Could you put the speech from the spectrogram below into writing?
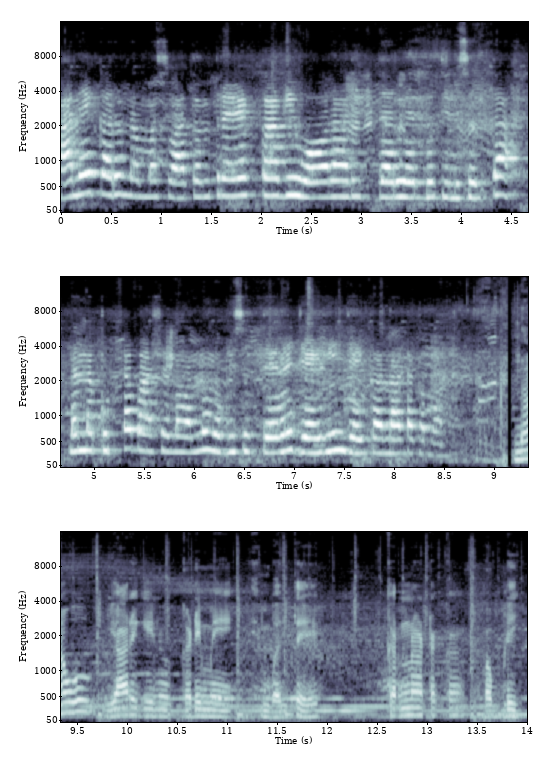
ಅನೇಕರು ನಮ್ಮ ಸ್ವಾತಂತ್ರ್ಯಕ್ಕಾಗಿ ಹೋರಾಡಿದ್ದರು ಎಂದು ತಿಳಿಸುತ್ತಾ ನನ್ನ ಪುಟ್ಟ ಭಾಷಣವನ್ನು ಮುಗಿಸುತ್ತೇನೆ. ಜೈ ಹಿಂದ್, ಜೈ ಕರ್ನಾಟಕ ಮಾತೆ. ನಾವು ಯಾರಿಗೇನು ಕಡಿಮೆ ಎಂಬಂತೆ ಕರ್ನಾಟಕ ಪಬ್ಲಿಕ್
